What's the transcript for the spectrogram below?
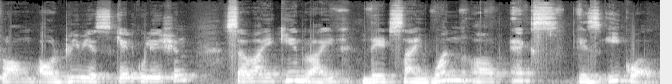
from our previous calculation. So I can write that psi 1 of x is equal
